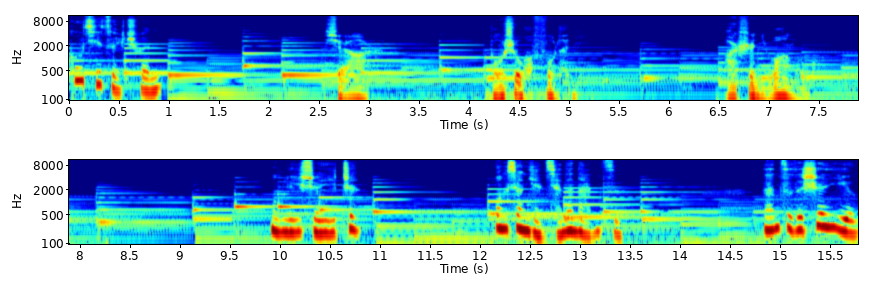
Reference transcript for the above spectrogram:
勾起嘴唇：“玄儿，不是我负了你。”而是你忘了我。孟离玄一震，望向眼前的男子。男子的身影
